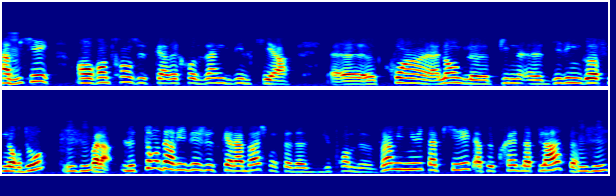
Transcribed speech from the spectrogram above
à Mhm. pied en rentrant jusqu'à Rehov Zangville, qui a euh, coin à l'angle Pin, euh, Dizengoff Nordo. Mhm. Voilà, le temps d'arriver jusqu'à la bâche, bon, ça a dû prendre 20 minutes à pied, à peu près de la place. Mhm.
